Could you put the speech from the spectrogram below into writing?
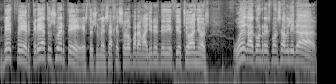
Betfair, crea tu suerte. Esto es un mensaje solo para mayores de 18 años. Juega con responsabilidad.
